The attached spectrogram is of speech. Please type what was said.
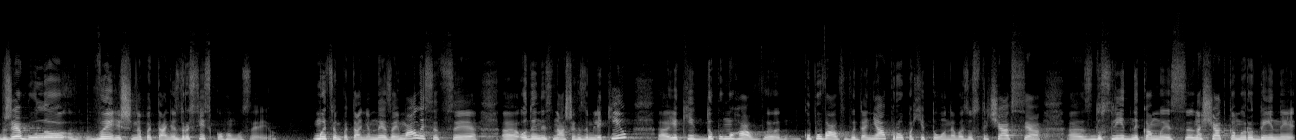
Вже було вирішено питання з російського музею. Ми цим питанням не займалися. Це е, один із наших земляків, е, який допомагав, е, купував видання про Пахітонова, зустрічався з дослідниками, з нащадками родини.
